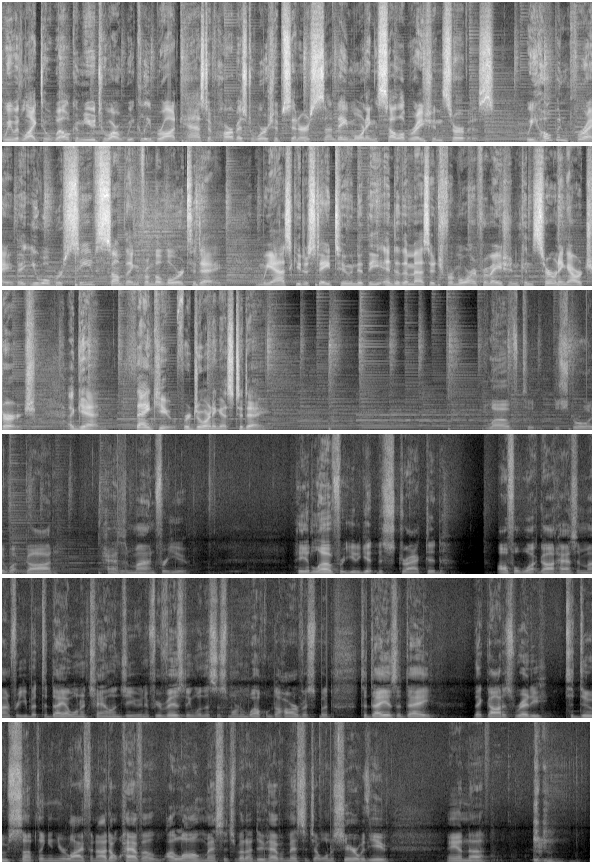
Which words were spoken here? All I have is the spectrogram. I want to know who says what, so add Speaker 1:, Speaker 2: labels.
Speaker 1: We would like to welcome you to our weekly broadcast of Harvest Worship Center's Sunday morning celebration service. We hope and pray that you will receive something from the Lord today, and we ask you to stay tuned at the end of the message for more information concerning our church. Again, thank you for joining us today.
Speaker 2: Love to destroy what God has in mind for you. He'd love for you to get distracted off of what God has in mind for you. But today I want to challenge you. And if you're visiting with us this morning, welcome to Harvest. But today is a day that God is ready to do something in your life. And I don't have a, a long message, but I do have a message I want to share with you. And uh,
